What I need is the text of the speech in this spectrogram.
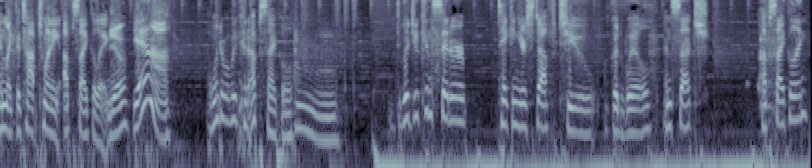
in like the top 20 upcycling. Yeah? Yeah. I wonder what we could upcycle. Hmm. Would you consider taking your stuff to Goodwill and such? Upcycling?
